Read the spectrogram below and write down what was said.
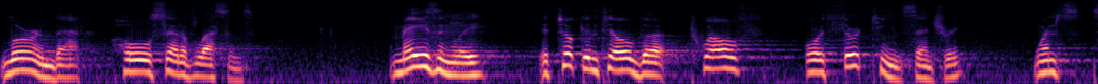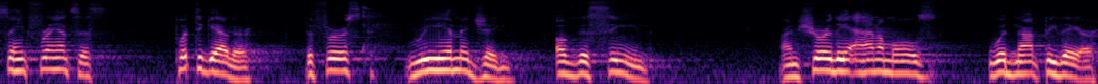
learn that whole set of lessons. Amazingly, it took until the 12th or 13th century when St. Francis put together the first reimaging of this scene. I'm sure the animals would not be there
